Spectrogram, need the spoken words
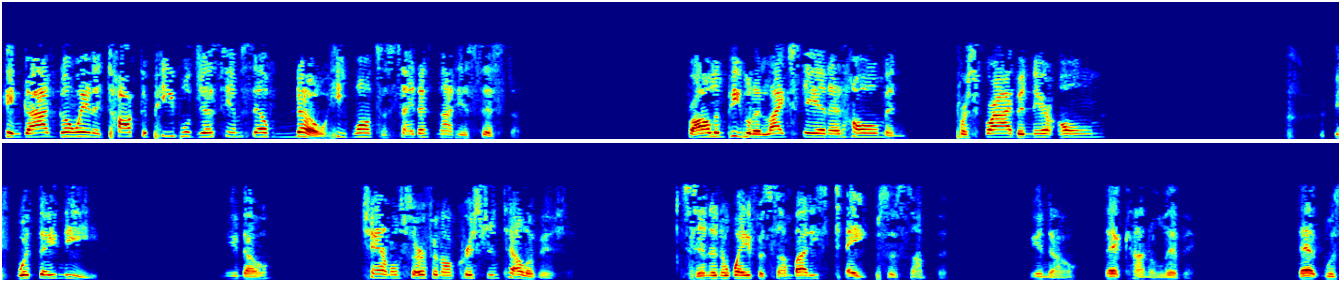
Can God go in and talk to people just himself? No, he wants to say that's not his system. For all the people that like staying at home and prescribing their own what they need. You know, channel surfing on Christian television, sending away for somebody's tapes or something, you know, that kind of living. That was,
